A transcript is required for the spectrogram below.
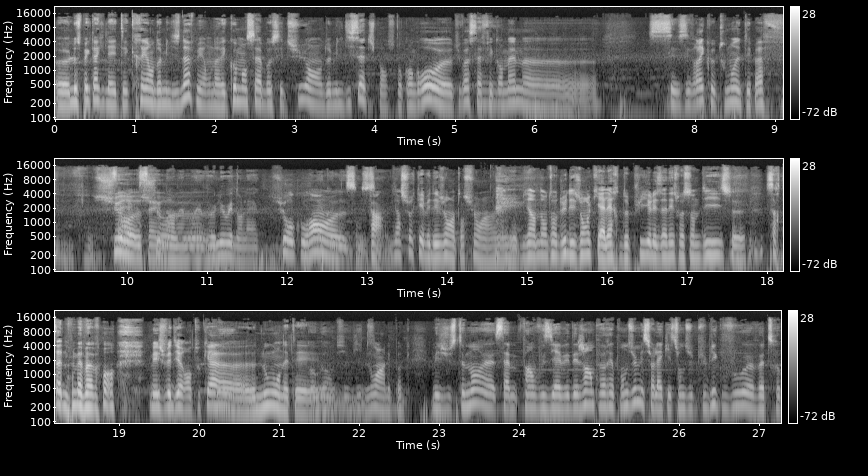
euh, le spectacle, il a été créé en 2019, mais on avait commencé à bosser dessus en 2017, je pense. Donc en gros, euh, tu vois, ça fait mm. quand même. Euh, c'est vrai que tout le monde n'était pas sûr, ça, sur, évolué dans la sur au courant. Enfin, bien sûr qu'il y avait des gens, attention, hein, il y a bien entendu des gens qui alertent depuis les années 70, certainement même avant. Mais je veux dire, en tout cas, nous, on était loin à l'époque. Mais justement, ça, vous y avez déjà un peu répondu, mais sur la question du public, vous, votre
